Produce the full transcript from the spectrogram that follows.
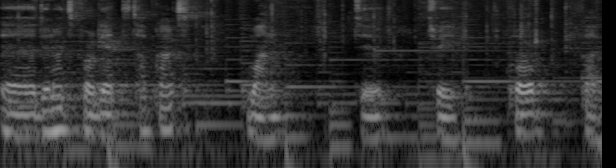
uh, do not forget the top cards. One, two, three, four, five.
